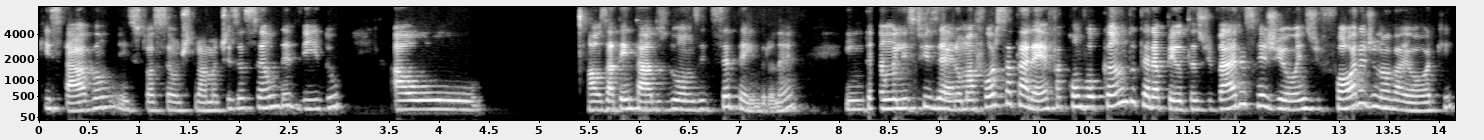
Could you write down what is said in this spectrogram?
que estavam em situação de traumatização devido ao, aos atentados do 11 de setembro, né? Então, eles fizeram uma força-tarefa convocando terapeutas de várias regiões de fora de Nova York.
